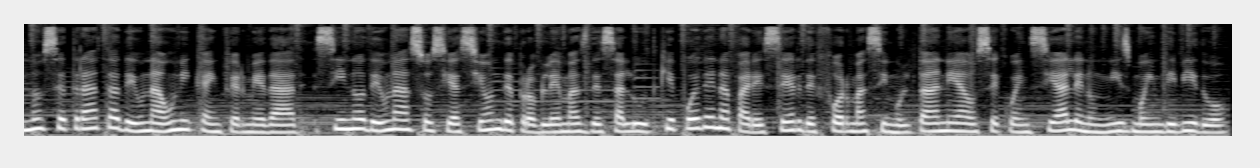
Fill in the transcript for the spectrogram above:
no se trata de una única enfermedad, sino de una asociación de problemas de salud que pueden aparecer de forma simultánea o secuencial en un mismo individuo,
